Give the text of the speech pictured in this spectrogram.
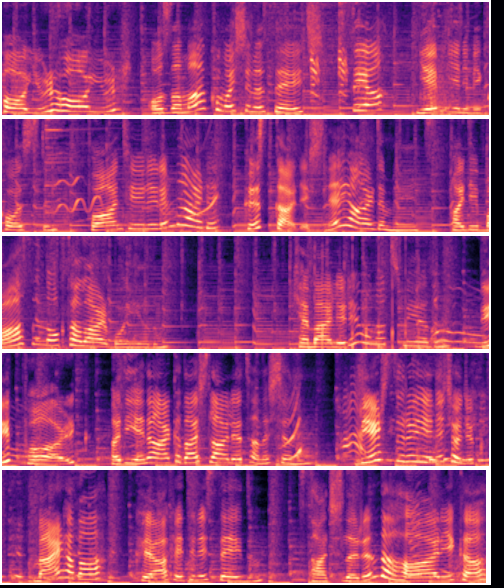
Hayır, hayır. O zaman kumaşını seç. Siyah. Yepyeni bir kostüm. Puantiyelerim nerede? Kız kardeşine yardım et. Hadi bazı noktalar boyayalım. Kemerleri unutmayalım. Bir park. Hadi yeni arkadaşlarla tanışalım. Bir sürü yeni çocuk. Merhaba. Kıyafetini sevdim. Saçların da harika.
